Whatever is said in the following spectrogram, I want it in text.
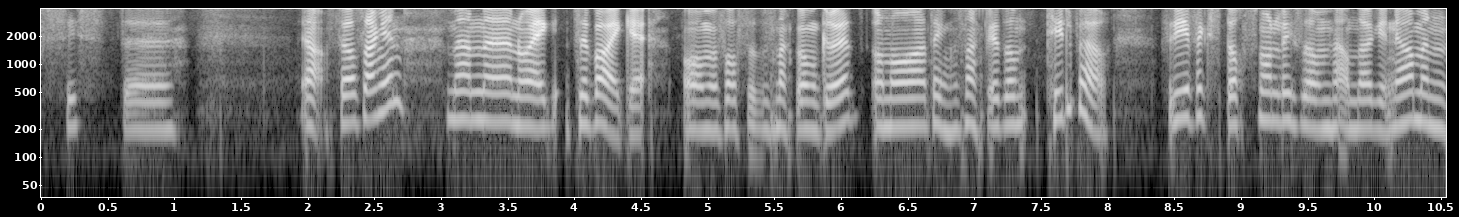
sist eh, Ja, før sangen. Men eh, nå er jeg tilbake, og vi fortsetter å snakke om grøt. Og nå tenker vi å snakke litt om tilbehør. Fordi jeg fikk spørsmål liksom her om dagen. Ja, men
